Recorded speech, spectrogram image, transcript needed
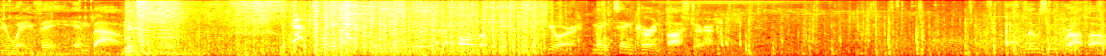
UAV inbound. All locations secure. Maintain current posture. Losing Bravo.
